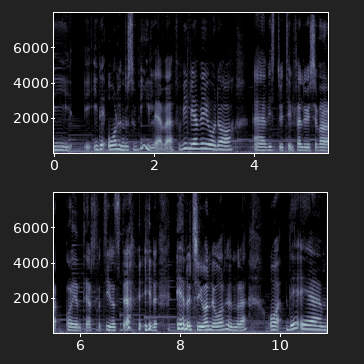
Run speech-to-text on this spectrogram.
i i det århundret som vi lever. For vi lever jo da, eh, hvis du i tilfelle ikke var orientert for tid og sted, i det 21. århundret. Og det er,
